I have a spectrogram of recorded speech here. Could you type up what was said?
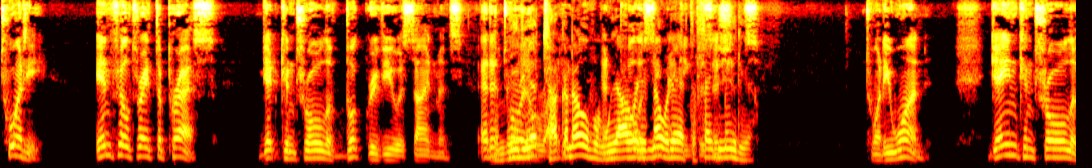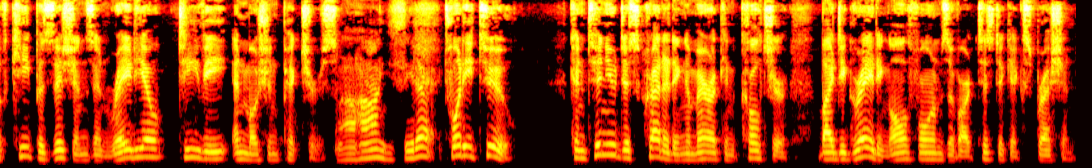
20. Infiltrate the press. Get control of book review assignments, editorial media writing, tucking over. We already know that, the fake media. positions. 21. Gain control of key positions in radio, TV, and motion pictures. Uh huh. You see that? 22. Continue discrediting American culture by degrading all forms of artistic expression.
